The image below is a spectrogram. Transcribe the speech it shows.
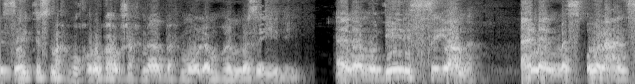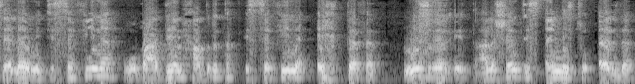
إزاي تسمح بخروجها وشحنها بحمولة مهمة زي دي؟ أنا مدير الصيانة أنا المسؤول عن سلامة السفينة وبعدين حضرتك السفينة اختفت مش غرقت. علشان تسألني السؤال ده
